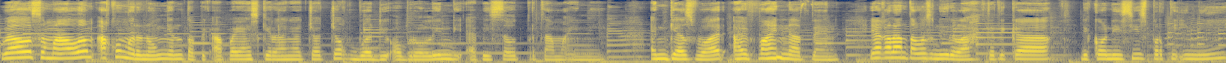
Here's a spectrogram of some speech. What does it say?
Well, semalam aku ngerenungin topik apa yang sekiranya cocok buat diobrolin di episode pertama ini. And guess what? I find nothing. Ya kalian tahu sendiri lah, ketika di kondisi seperti ini,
